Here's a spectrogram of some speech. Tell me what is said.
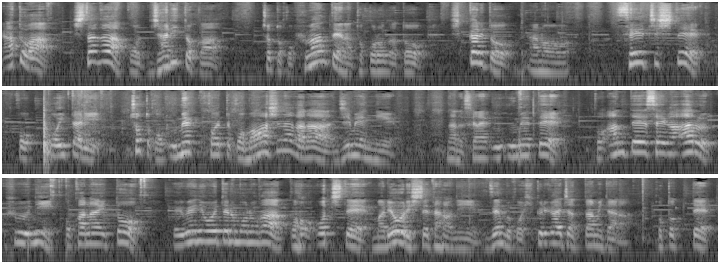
あとは下がこう砂利とかちょっとこう不安定なところだとしっかりとあの整地してこう置いたりちょっとこう埋めこうやってこう回しながら地面になんですかね埋めてこう安定性がある風に置かないと上に置いてるものがこう落ちて、まあ、料理してたのに全部こうひっくり返っちゃったみたいなことって、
